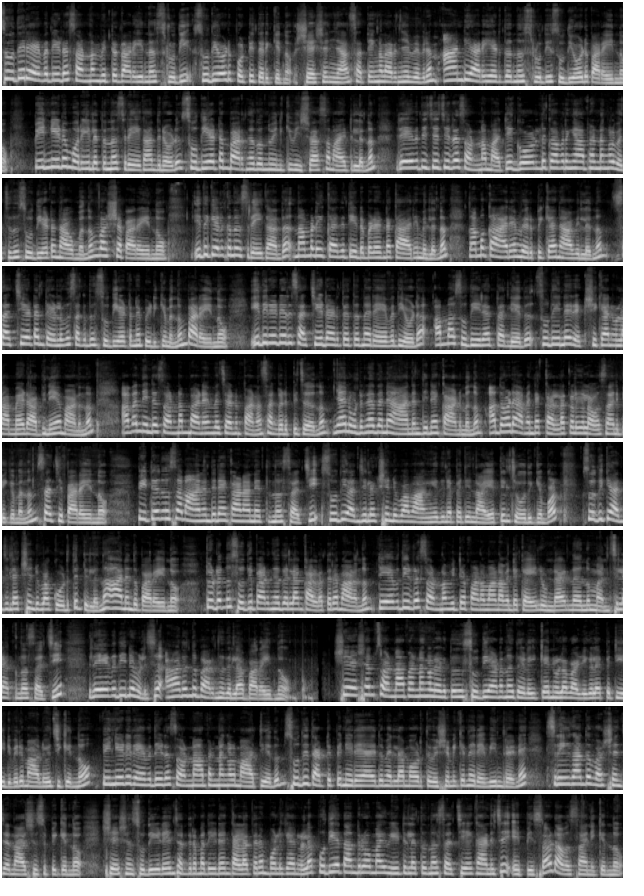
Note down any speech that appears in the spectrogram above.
സുധി രേവതിയുടെ സ്വർണം വിറ്റതറിയുന്ന ശ്രുതി ശ്രുതിയോട് പൊട്ടിത്തെറിക്കുന്നു. ശേഷം ഞാൻ സത്യങ്ങൾ അറിഞ്ഞ വിവരം ആന്റി അറിയരുതെന്ന് ശ്രുതി ശ്രുതിയോട് പറയുന്നു. പിന്നീട് മുറിയിലെത്തുന്ന ശ്രീകാന്തിനോട് സുധിയേട്ടൻ പറഞ്ഞതൊന്നും എനിക്ക് വിശ്വാസമായിട്ടില്ലെന്നും രേവതി ചേച്ചിയുടെ സ്വർണം മാറ്റി ഗോൾഡ് കവറിംഗ് ആഭരണങ്ങൾ വെച്ചത് സുധിയേട്ടനാവുമെന്നും വർഷ പറയുന്നു. ഇത് കേൾക്കുന്ന ശ്രീകാന്ത് നമ്മൾ ഈ കാര്യത്തിൽ ഇടപെടേണ്ട കാര്യമില്ലെന്നും നമുക്ക് ആരെയും വെറുപ്പിക്കാനാവില്ലെന്നും സച്ചിയേട്ടൻ തെളിവ് സഹിതം സുധിയേട്ടനെ പിടിക്കുമെന്നും പറയുന്നു. ഇതിനിടയിൽ സച്ചിയുടെ അടുത്തെത്തുന്ന രേവതിയോട് അമ്മ സുധീരെ തല്ലിയത് സുധീനെ രക്ഷിക്കാനുള്ള അമ്മയുടെ അഭിനയമാണെന്നും അവൻ നിന്റെ സ്വർണം പണയം വെച്ചാണ് പണം സംഘടിപ്പിച്ചതെന്നും ഞാൻ ഉടനെ തന്നെ ആനന്ദിനെ കാണുമെന്നും അതോടെ അവന്റെ കള്ളക്കളികൾ അവസാനിപ്പിക്കുമെന്നും സച്ചി പറയുന്നു. പിറ്റേ ദിവസം ആനന്ദിനെ കാണാൻ എത്തുന്ന സച്ചി സുധി അഞ്ച് ലക്ഷം രൂപ വാങ്ങിയതിനെപ്പറ്റി നയത്തിൽ ചോദിക്കുമ്പോൾ സുധിക്ക് അഞ്ച് ലക്ഷം രൂപ കൊടുത്തിട്ടില്ലെന്ന് ആനന്ദ് പറയുന്നു. തുടർന്ന് സുധി പറഞ്ഞതെല്ലാം കള്ളത്തരമാണെന്നും രേവതിയുടെ സ്വർണം വിറ്റ പണമാണ് അവന്റെ കയ്യിൽ ഉണ്ടായിരുന്നതെന്നും മനസ്സിലാക്കുന്ന സച്ചി രേവതിനെ വിളിച്ച് ആനന്ദ് പറഞ്ഞതെല്ലാം പറയുന്നു. ശേഷം സ്വർണാഭരണങ്ങൾ എടുത്തത് സുതിയാണെന്ന് തെളിയിക്കാനുള്ള വഴികളെപ്പറ്റി ഇരുവരും ആലോചിക്കുന്നു. പിന്നീട് രേവതിയുടെ സ്വർണാഭരണങ്ങൾ മാറ്റിയതും സുതി തട്ടിപ്പിനിരയായതുമെല്ലാം ഓർത്ത് വിഷമിക്കുന്ന രവീന്ദ്രനെ ശ്രീകാന്ത് വർഷം ചെന്ന് ആശ്വസിപ്പിക്കുന്നു. ശേഷം സുധിയുടെയും ചന്ദ്രമതിയുടെയും കള്ളത്തരം പൊളിക്കാനുള്ള പുതിയ തന്ത്രവുമായി വീട്ടിലെത്തുന്ന സച്ചിയെ കാണിച്ച് എപ്പിസോഡ് അവസാനിക്കുന്നു.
